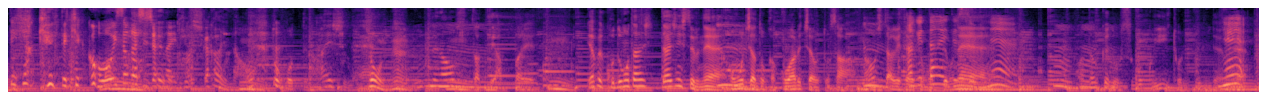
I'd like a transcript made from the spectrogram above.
で100件って結構大忙しじゃないですか、確かに直すとこってないしね。そうね。自分で直すったってやっぱり、やっぱり子供大大事にしてるね、おもちゃとか壊れちゃうとさ直してあげたいと思ってもね、だけどすごくいい取り組みだよね、ね。う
